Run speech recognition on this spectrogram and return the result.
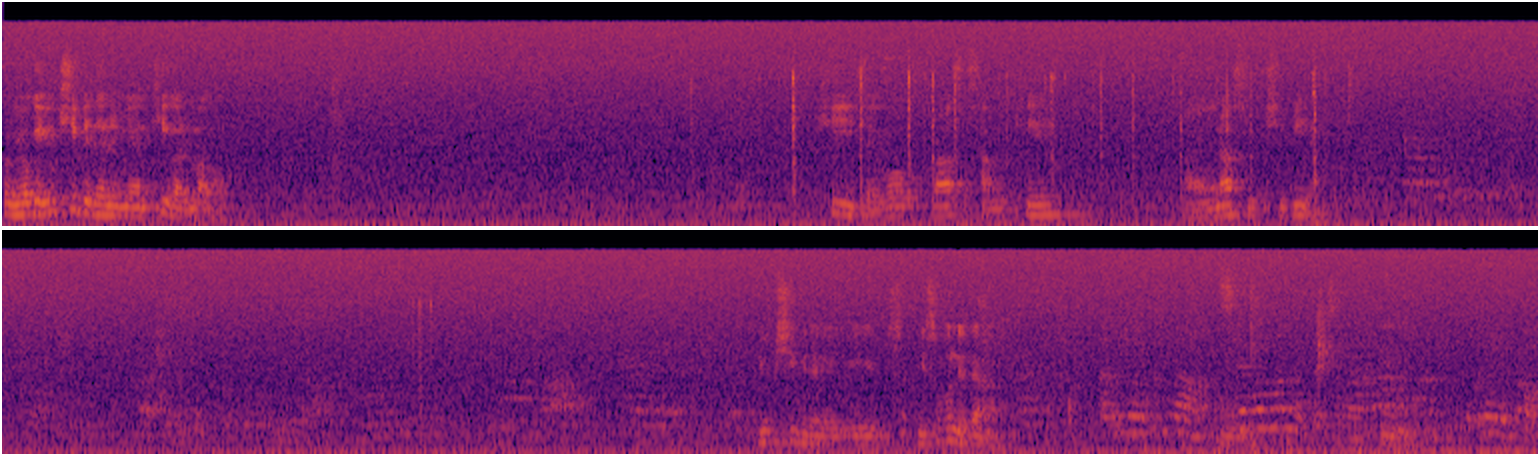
그럼 요게 60이 되려면 t가 얼마고? T 제곱 플러스 3t 마이너스 62야. 육십이 되 이게 이 소분이 되나? 아니요 그냥 음. 세번 만났다 했잖아요. 응. 그러니까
